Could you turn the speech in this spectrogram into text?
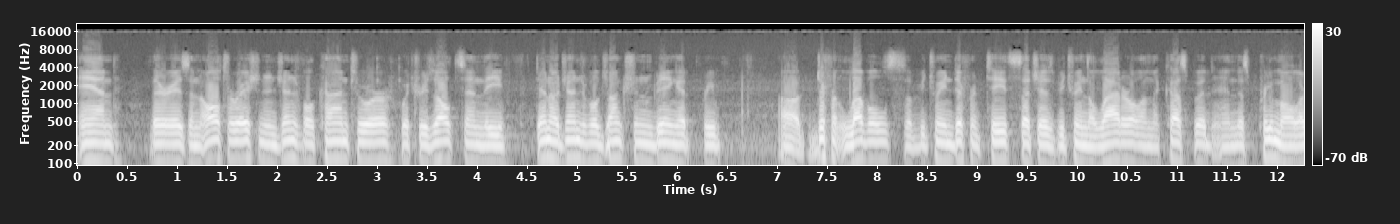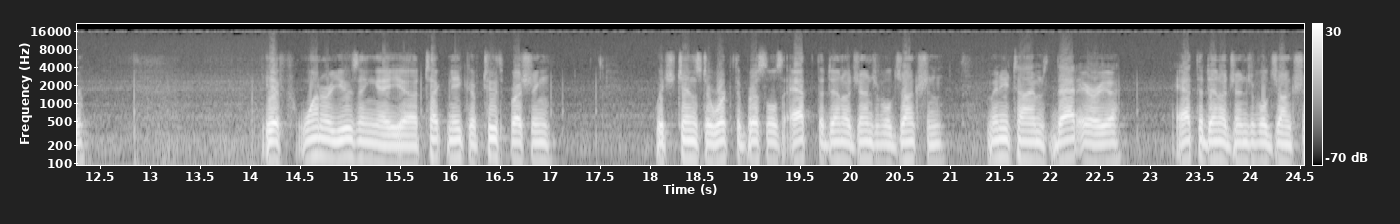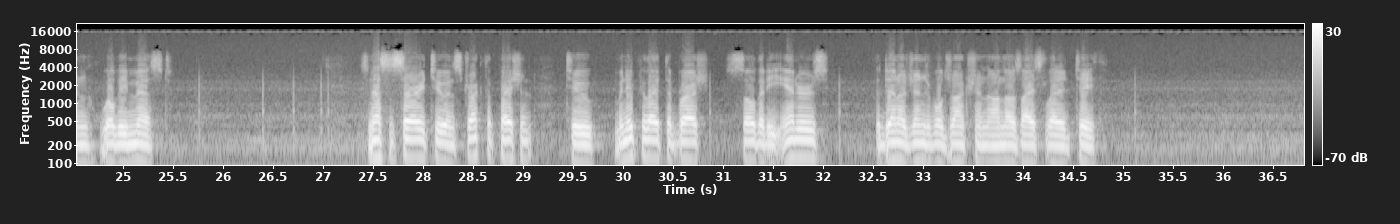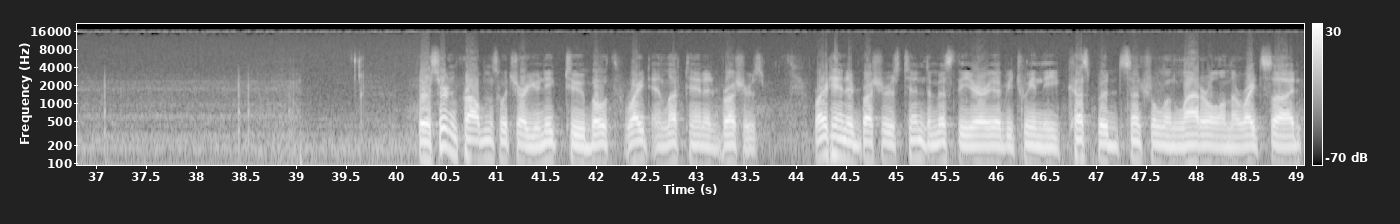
and there is an alteration in gingival contour which results in the dentogingival junction being at uh, different levels between different teeth such as between the lateral and the cuspid and this premolar. If one are using a uh, technique of toothbrushing which tends to work the bristles at the dentogingival junction, many times that area at the dentogingival junction will be missed. It's necessary to instruct the patient to manipulate the brush so that he enters the dentogingival junction on those isolated teeth. There are certain problems which are unique to both right and left-handed brushers. Right-handed brushers tend to miss the area between the cuspid, central, and lateral on the right side.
